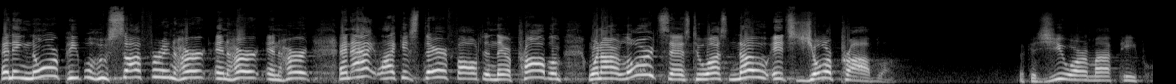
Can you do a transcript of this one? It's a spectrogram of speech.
and ignore people who suffer and hurt and hurt and hurt and act like it's their fault and their problem when our Lord says to us, No, it's your problem because you are my people.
